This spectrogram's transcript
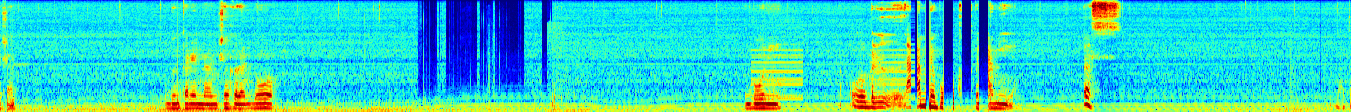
عشان بإمكاننا نشغل النور. بوري وبالعامية بوخ بالعامية بس. نحط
